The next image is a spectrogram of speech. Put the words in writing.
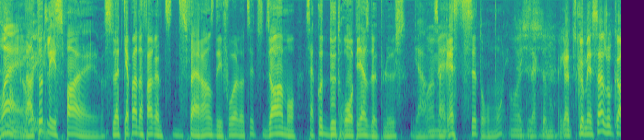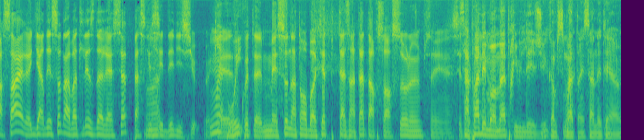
Ouais. Dans Oui. toutes les sphères. Si vous êtes capable de faire une petite différence des fois, là, tu sais, tu te dis, ah, mon, ça coûte 2-3 pièces de plus. Regarde, Ouais, ça mais- reste ici au moins. Ouais, Exactement. En tout cas, message au corsaire, gardez ça dans votre liste de recettes parce que Ouais. c'est délicieux. Que, Oui. Écoute, euh, mets ça dans ton bucket puis de temps en temps, tu ressors ça. Là, Ça prend des moments privilégiés, comme ce matin, ça en était un.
